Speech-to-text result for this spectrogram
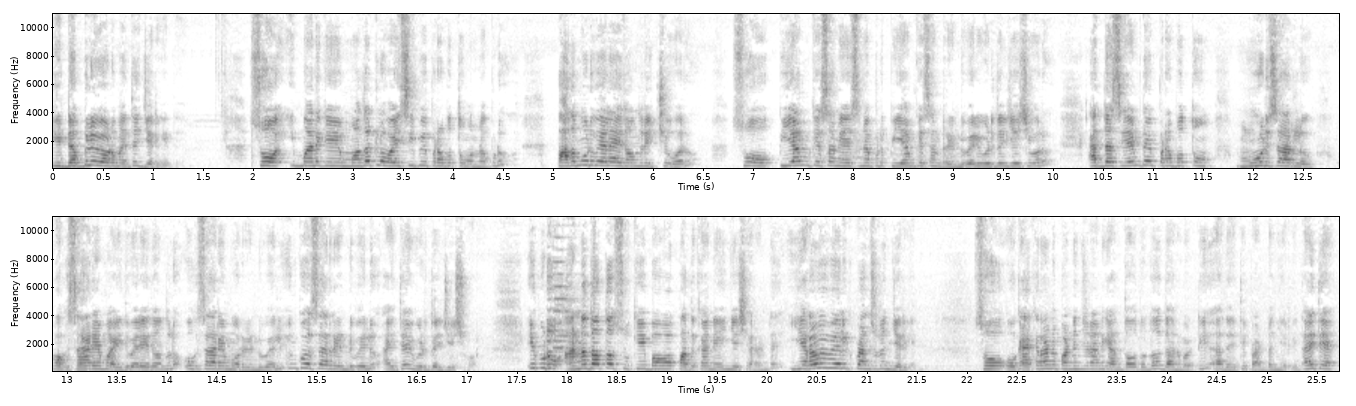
ఈ డబ్బులు ఇవ్వడం అయితే జరిగింది. సో మనకి మొదట్లో వైసీపీ ప్రభుత్వం ఉన్నప్పుడు పదమూడు వేల ఐదు వందలు ఇచ్చేవారు. సో పిఎం కిసాన్ వేసినప్పుడు పిఎం కిసాన్ రెండు వేలు విడుదల చేసేవారు. అట్ ద సేమ్ టైం ప్రభుత్వం మూడు సార్లు ఒకసారి ఏమో ఐదు వేల ఐదు వందలు ఒకసారి ఏమో రెండు వేలు ఇంకోసారి రెండు వేలు అయితే విడుదల చేసేవారు. ఇప్పుడు అన్నదాత సుఖీభవ పథకాన్ని ఏం చేశారంటే ఇరవై వేలకు పెంచడం జరిగింది. సో ఒక ఎకరాన్ని పండించడానికి ఎంత అవుతుందో దాన్ని బట్టి అదైతే పెట్టడం జరిగింది. అయితే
